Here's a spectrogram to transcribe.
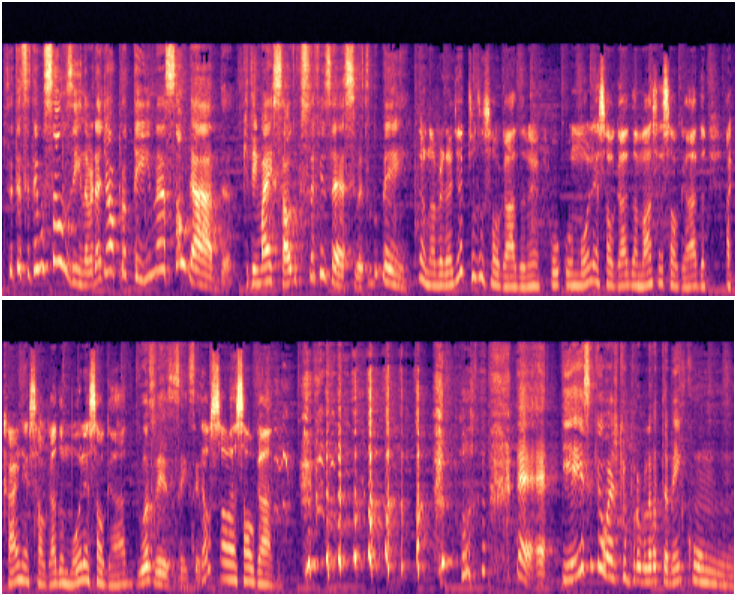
você, tem, você tem um salzinho. Na verdade é uma proteína salgada. Que tem mais sal do que se você fizesse, mas tudo bem. Não, na verdade é tudo salgado, né? O, o molho é salgado, a massa é salgada, a carne é salgada, o molho é salgado. Duas vezes, sem ser. Até o sal é salgado. É, é. E esse que eu acho que é o problema também com,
